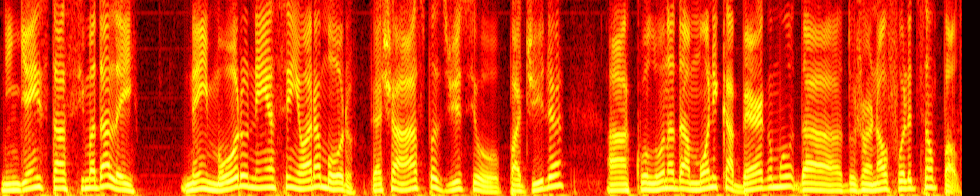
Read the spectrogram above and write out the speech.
Ninguém está acima da lei nem Moro, nem a senhora Moro. Fecha aspas, disse o Padilha, a coluna da Mônica Bergamo, da, do jornal Folha de São Paulo.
